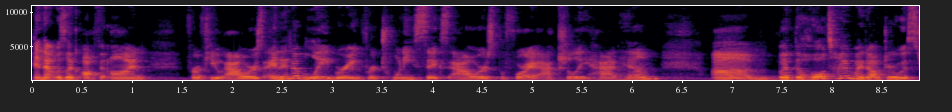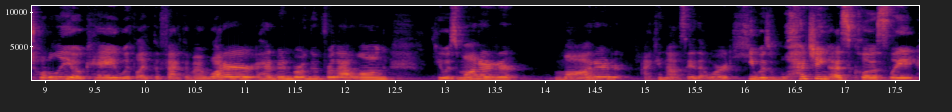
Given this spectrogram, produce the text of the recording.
And that was like off and on for a few hours. I ended up laboring for 26 hours before I actually had him. Um, but the whole time my doctor was totally okay with like the fact that my water had been broken for that long. He was monitor monitor I cannot say that word. He was watching us closely.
